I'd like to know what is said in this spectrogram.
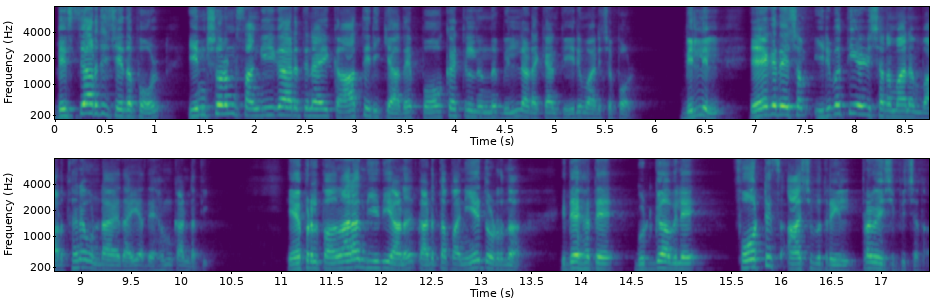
ഡിസ്ചാർജ് ചെയ്തപ്പോൾ ഇൻഷുറൻസ് അംഗീകാരത്തിനായി കാത്തിരിക്കാതെ പോക്കറ്റിൽ നിന്ന് ബില്ലടയ്ക്കാൻ തീരുമാനിച്ചപ്പോൾ ബില്ലിൽ ഏകദേശം ഇരുപത്തിയേഴ് ശതമാനം വർധനവുണ്ടായതായി അദ്ദേഹം കണ്ടെത്തി. ഏപ്രിൽ പതിനാലാം തീയതിയാണ് കടുത്ത പനിയെ തുടർന്ന് ഇദ്ദേഹത്തെ ഗുഡ്ഗാവിലെ ഫോർട്ടിസ് ആശുപത്രിയിൽ പ്രവേശിപ്പിച്ചത്.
